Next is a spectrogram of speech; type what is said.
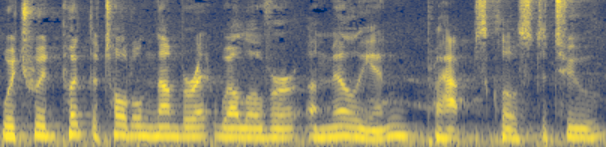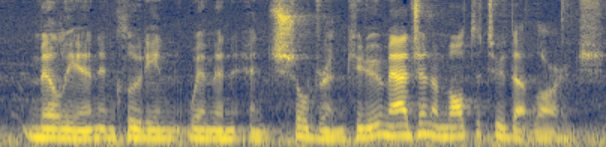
which would put the total number at well over a million, perhaps close to two million, including women and children. Can you imagine a multitude that large?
